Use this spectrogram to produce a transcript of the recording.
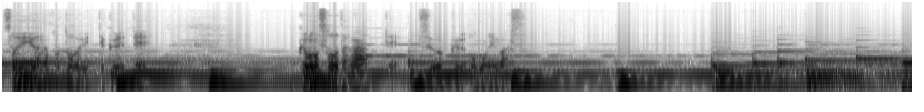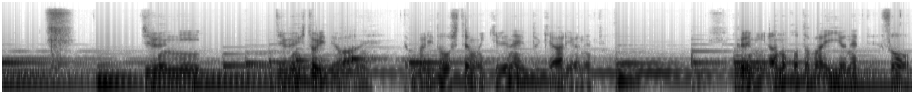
そういうようなことを言ってくれて、僕もそうだなってすごく思います。自分に、自分一人ではね、やっぱりどうしても生きれない時あるよねって。くるみ、あの言葉いいよねって。そ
